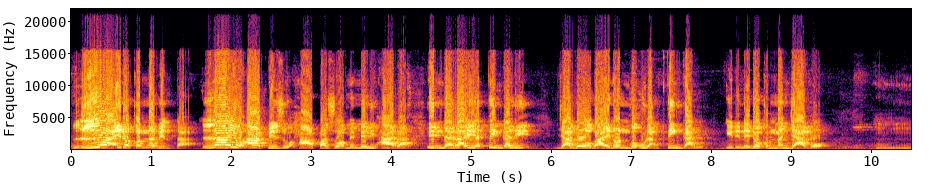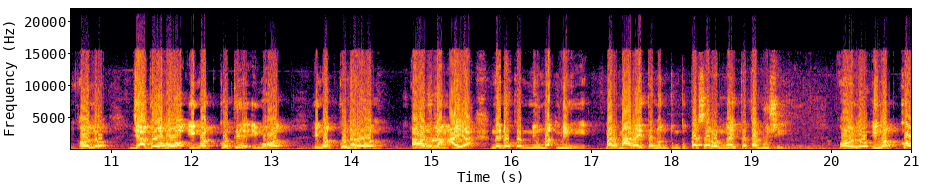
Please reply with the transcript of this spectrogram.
La idokon nabinta la yuhafizu hafazo memelihara. Inda raya tinggali. Jago bay non bo ulang tinggal. Ini ne dokon manjago hmm, olo jago ho ingot ko te ingot. Ingot ko naron. Ano lang ayah. Ne dokon ni umak mi marmaray tanon tung tupasaron ngay tatabusi olo ingot ko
